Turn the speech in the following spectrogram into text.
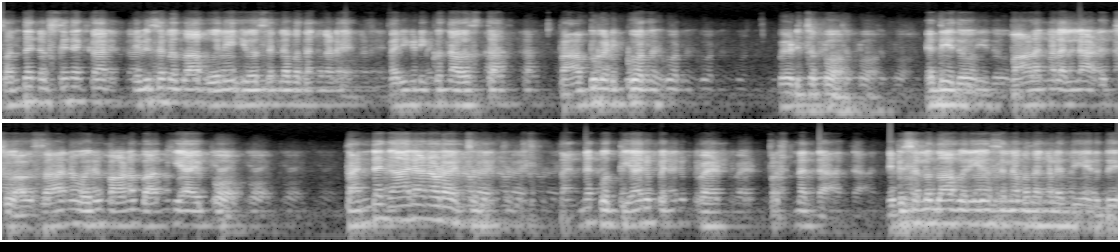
സ്വന്തം നഫ്സിനേക്കാൾ നബി സല്ലല്ലാഹു അലൈഹി വസല്ലമ തങ്ങളെ പരിഗണിക്കുന്ന അവസ്ഥ പാമ്പ് കടിക്കുമെന്ന് പേടിച്ചപ്പോ എന്ത് ചെയ്തു? മാളങ്ങളെല്ലാം അടച്ചു. അവസാനം ഒരു മാളം ബാക്കിയായപ്പോ തന്റെ കാലാണ് അവിടെ വെച്ചത്. തന്നെ കൊത്തിയാലും പ്രശ്നമല്ല നബി തങ്ങൾ എന്ത് ചെയ്യരുത്?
